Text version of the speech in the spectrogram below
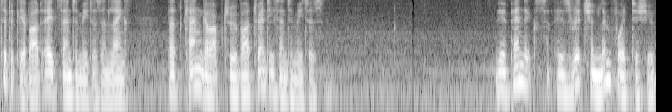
typically about 8 centimeters in length, but can go up to about 20 centimeters. The appendix is rich in lymphoid tissue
